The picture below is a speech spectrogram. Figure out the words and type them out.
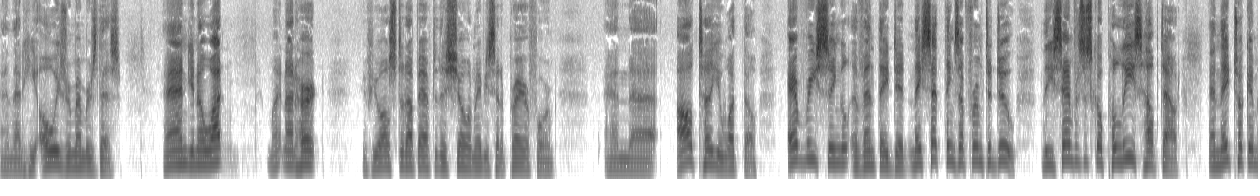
and that he always remembers this. And you know what? Might not hurt if you all stood up after this show and maybe said a prayer for him. And uh, I'll tell you what, though, every single event they did, and they set things up for him to do. The San Francisco police helped out, and they took him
